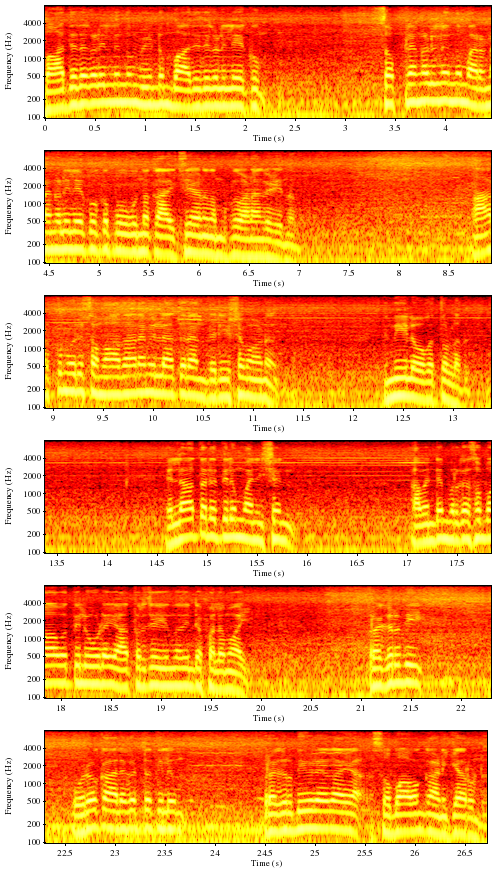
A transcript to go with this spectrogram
ബാധ്യതകളിൽ നിന്നും വീണ്ടും ബാധ്യതകളിലേക്കും സ്വപ്നങ്ങളിൽ നിന്നും മരണങ്ങളിലേക്കൊക്കെ പോകുന്ന കാഴ്ചയാണ് നമുക്ക് കാണാൻ കഴിയുന്നത്. ആർക്കും ഒരു സമാധാനമില്ലാത്തൊരു അന്തരീക്ഷമാണ് ഇന്ന് ഈ ലോകത്തുള്ളത്. എല്ലാ തരത്തിലും മനുഷ്യൻ അവന്റെ മൃഗസ്വഭാവത്തിലൂടെ യാത്ര ചെയ്യുന്നതിന്റെ ഫലമായി പ്രകൃതി ഓരോ കാലഘട്ടത്തിലും പ്രകൃതിയുടേതായ സ്വഭാവം കാണിക്കാറുണ്ട്.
